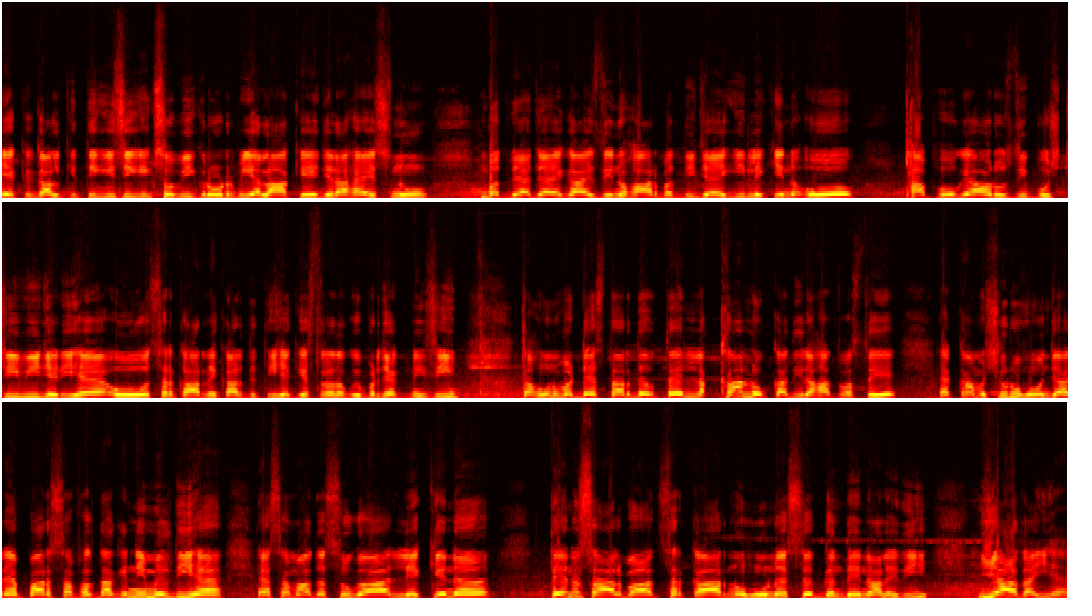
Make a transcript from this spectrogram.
ਇੱਕ ਗੱਲ ਕੀਤੀ ਗਈ ਸੀ ਕਿ 120 ਕਰੋੜ ਰੁਪਇਆ ਲਾ ਕੇ ਜਿਹੜਾ ਹੈ ਇਸ ਨੂੰ ਬਦਲਿਆ ਜਾਏਗਾ, ਇਸ ਦੀ ਨੁਹਾਰ ਬਦਲੀ ਜਾਏਗੀ, ਲੇਕਿਨ ਉਹ ਠੱਪ ਹੋ ਗਿਆ ਔਰ ਉਸ ਦੀ ਪੁਸ਼ਟੀ ਵੀ ਜਿਹੜੀ ਹੈ ਉਹ ਸਰਕਾਰ ਨੇ ਕਰ ਦਿੱਤੀ ਹੈ ਕਿ ਇਸ ਤਰ੍ਹਾਂ ਦਾ ਕੋਈ ਪ੍ਰੋਜੈਕਟ ਨਹੀਂ ਸੀ। ਤਾਂ ਹੁਣ ਵੱਡੇ ਸਤਰ ਦੇ ਉੱਤੇ ਲੱਖਾਂ ਲੋਕਾਂ ਦੀ ਰਾਹਤ ਵਾਸਤੇ ਇਹ ਕੰਮ ਸ਼ੁਰੂ ਹੋਣ ਜਾ ਰਿਹਾ, ਪਰ ਸਫਲਤਾ ਕਿੰਨੀ ਮਿਲਦੀ ਹੈ, ਇਹ ਸਮਾਂ ਦੱਸੂਗਾ। ਲੇਕਿਨ 3 ਸਾਲ ਬਾਅਦ ਸਰਕਾਰ ਨੂੰ ਹੁਣ ਇਸ ਗੰਦੇ ਨਾਲੇ ਦੀ ਯਾਦ ਆਈ ਹੈ।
